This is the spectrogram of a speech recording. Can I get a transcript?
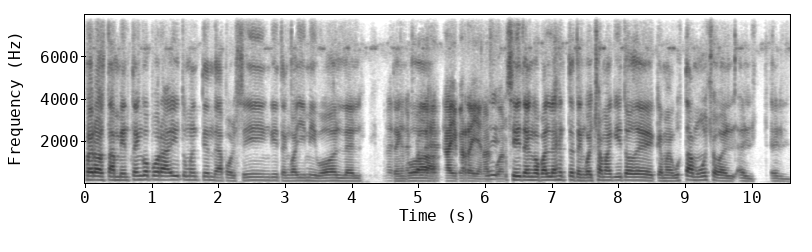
pero también tengo por ahí, tú me entiendes, a Porzingis, tengo a Jimmy. Tienes Tengo a- ahí para rellenar. Sí, bueno. sí, tengo un par de gente, tengo el chamaquito de que me gusta mucho, el, el, el,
